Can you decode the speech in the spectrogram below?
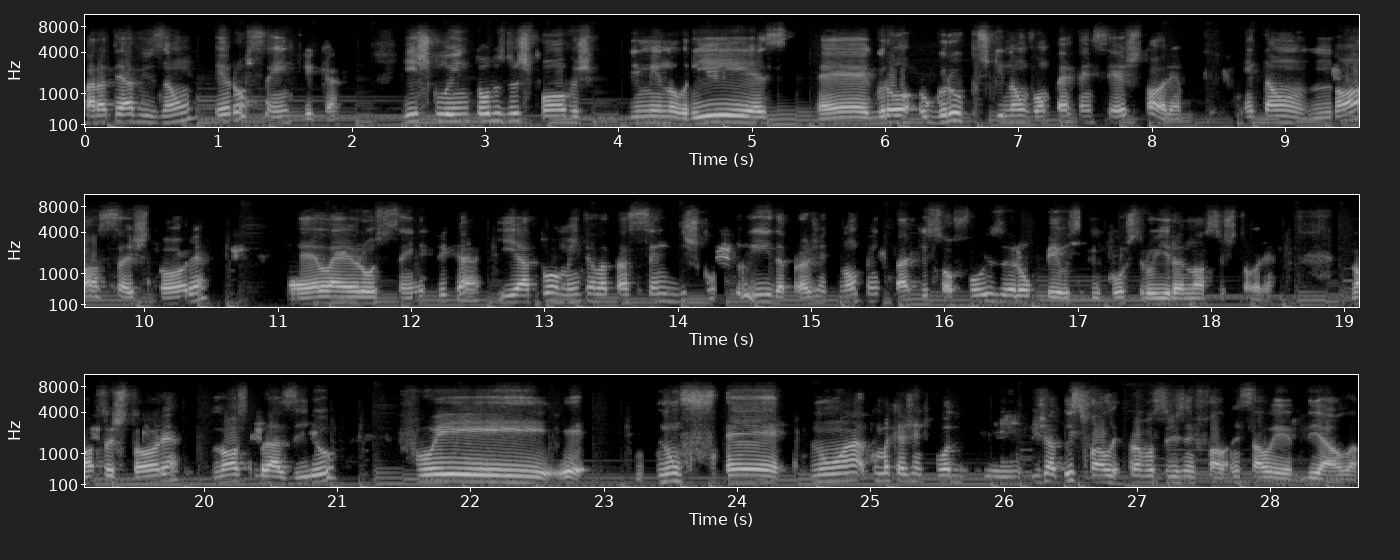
para ter a visão eurocêntrica, excluindo todos os povos de minorias, é, grupos que não vão pertencer à história. Então, nossa história ela é eurocêntrica e atualmente ela está sendo desconstruída para a gente não pensar que só foi os europeus que construíram a nossa história. Nossa história, nosso Brasil foi é, não é numa, como é que a gente pode já disse para vocês em, em sala de aula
